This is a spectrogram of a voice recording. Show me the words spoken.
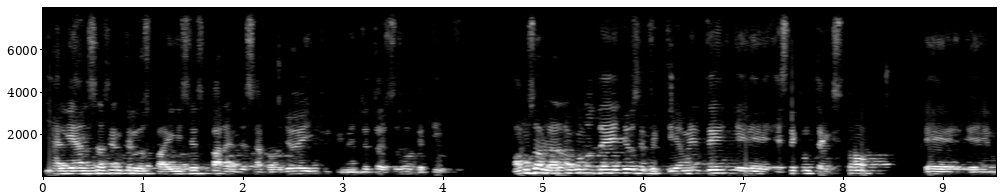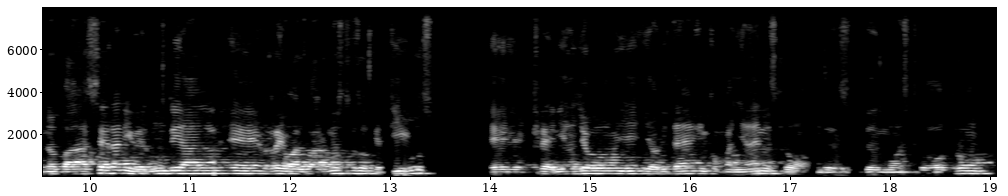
y alianzas entre los países para el desarrollo y cumplimiento de todos estos objetivos. Vamos a hablar de algunos de ellos. Efectivamente, eh, este contexto eh, eh, nos va a hacer a nivel mundial reevaluar nuestros objetivos. creería yo, y, ahorita en compañía de nuestro, de, nuestro otro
